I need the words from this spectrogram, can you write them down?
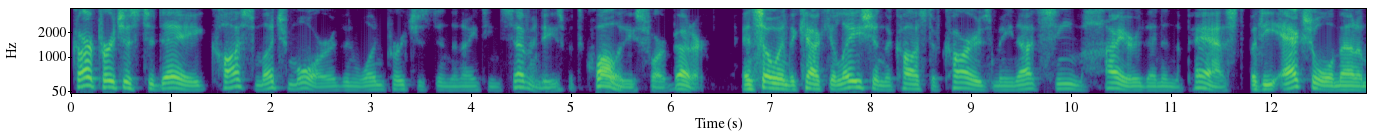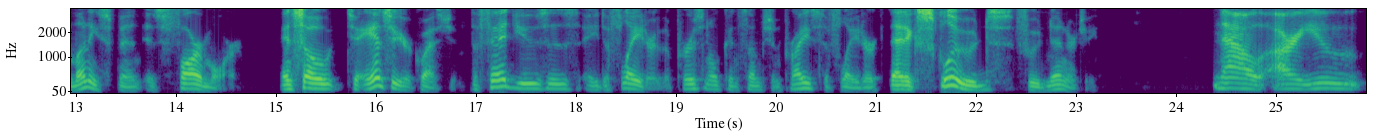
Car purchased today costs much more than one purchased in the 1970s, but the quality is far better. And so in the calculation, the cost of cars may not seem higher than in the past, but the actual amount of money spent is far more. And so, to answer your question, the Fed uses a deflator, the personal consumption price deflator, that excludes food and energy. Now, are you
